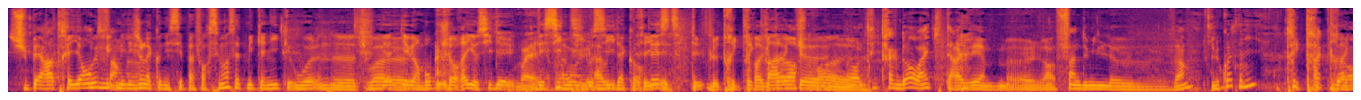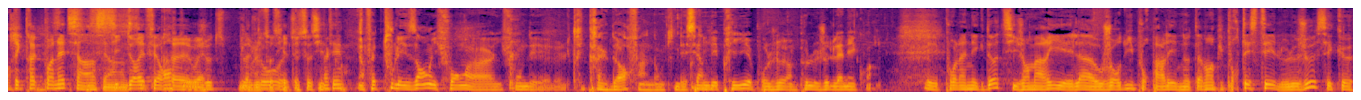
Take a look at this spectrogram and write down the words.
super attrayante. Ouais, mais, Enfin, mais les gens la connaissaient pas forcement cette mécanique. Ou euh, tu vois. Il y a- eu un bon bouche à oreille aussi des, Ouais, des ah sites oui, aussi. ah oui, d'accord. C'est- le trick Trick track d'or, je crois. Alors le Trick Track d'or, ouais, qui est arrivé euh, en fin 2020. Le quoi t'as dit Trick Track. TrickTrack.net, c'est un C'est un site de référence très, de ouais, jeux de de de plateau, société. de société. Et en fait tous les ans ils font, euh, ils font des, le Trick Track d'or. Donc ils décernent des prix pour le jeu, un peu le jeu de l'année quoi. Et pour l'anecdote, si Jean-Marie est là aujourd'hui pour parler notamment, puis pour tester le, le jeu, c'est que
